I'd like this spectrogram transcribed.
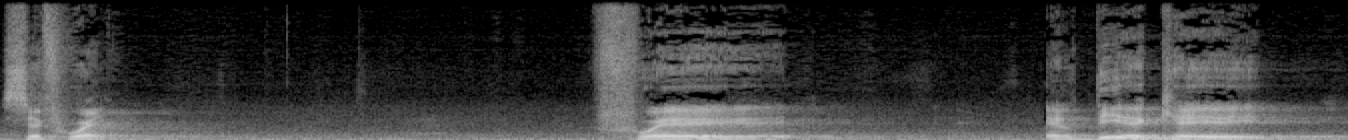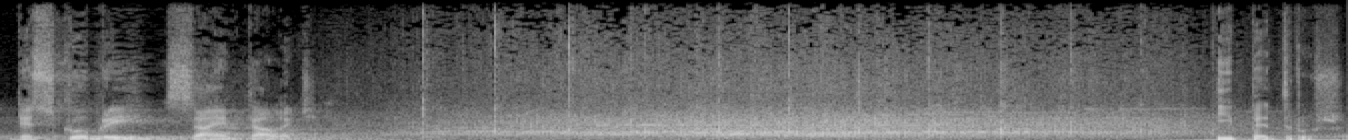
se fue. Fue el día que descubrí Scientology. Y Petrus.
